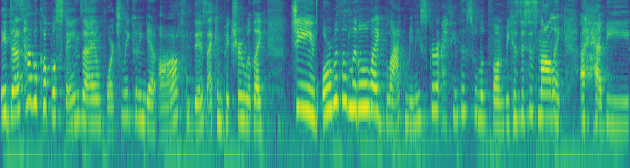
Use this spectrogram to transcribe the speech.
It does have a couple stains that I unfortunately couldn't get off. This I can picture with like jeans or with a little like black mini skirt. I think this will look fun because this is not like a heavy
